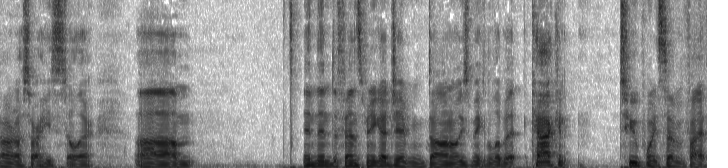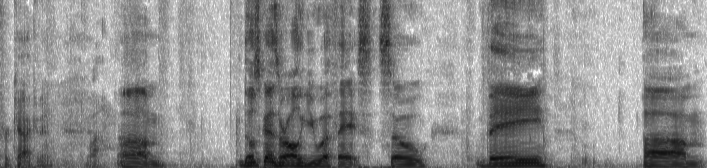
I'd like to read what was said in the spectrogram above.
oh no, sorry, he's still there. Um, and then defenseman, you got Jake McDonald. He's making a little bit. Kakin, two point seven five for Kahkonen. Wow. Those guys are all UFAs, so they um,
